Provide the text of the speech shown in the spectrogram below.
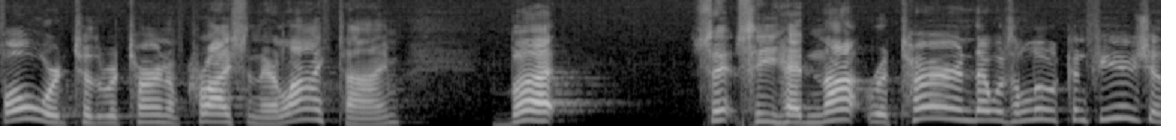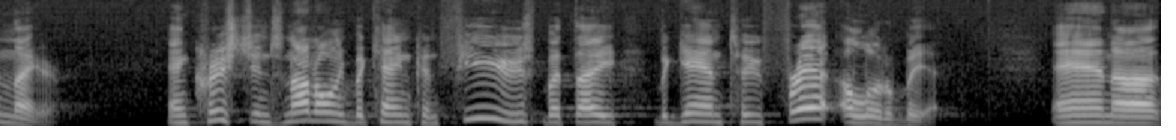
forward to the return of Christ in their lifetime, but since he had not returned, there was a little confusion there. And Christians not only became confused, but they began to fret a little bit. And uh,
